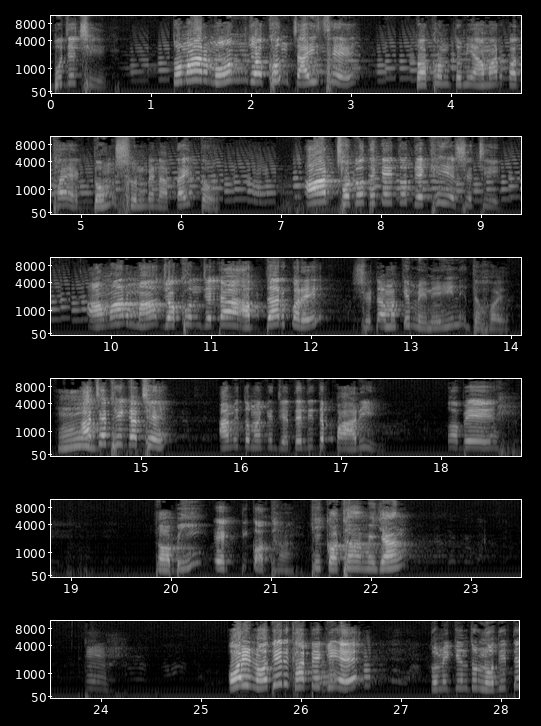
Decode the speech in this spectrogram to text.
বুঝেছি। তোমার মন যখন চাইছে তখন তুমি আমার কথা একদম শুনবে না তাই তো? আর ছোট থেকেই তো দেখেই এসেছি। আমার মা যখন যেটা আবদার করে সেটা আমাকে মেনেই নিতে হয়। আচ্ছা ঠিক আছে। আমি তোমাকে যেতে দিতে পারি। তবে তবে? একটি কথা। কি কথা আমি জান ওই নদীর ঘাটে গিয়ে তুমি কিন্তু নদীতে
